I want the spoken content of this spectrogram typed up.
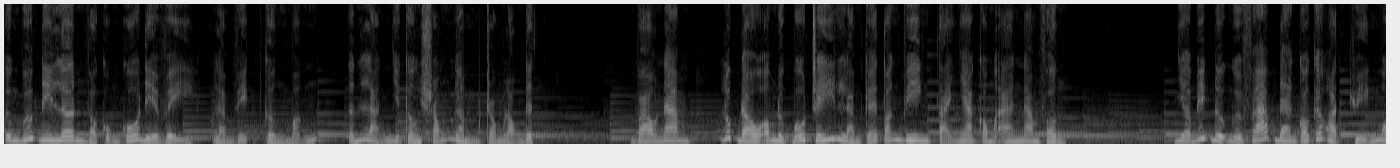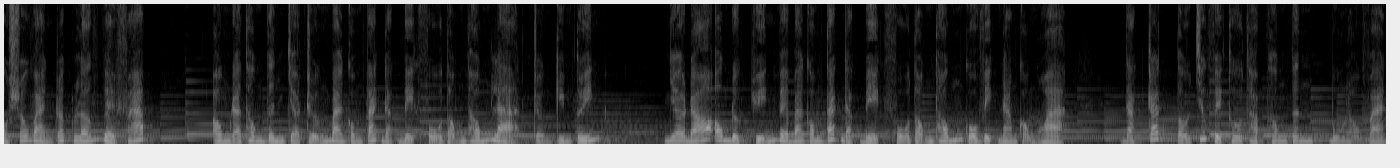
từng bước đi lên và củng cố địa vị, làm việc cần mẫn, tĩnh lặng như cơn sóng ngầm trong lòng địch. Vào Nam, lúc đầu ông được bố trí làm kế toán viên tại nha công an Nam Phần. Nhờ biết được người Pháp đang có kế hoạch chuyển một số vàng rất lớn về Pháp, ông đã thông tin cho trưởng ban công tác đặc biệt phủ tổng thống là Trần Kim Tuyến. Nhờ đó ông được chuyển về ban công tác đặc biệt phủ tổng thống của Việt Nam Cộng Hòa, đặt trách tổ chức việc thu thập thông tin buôn lậu vàng.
